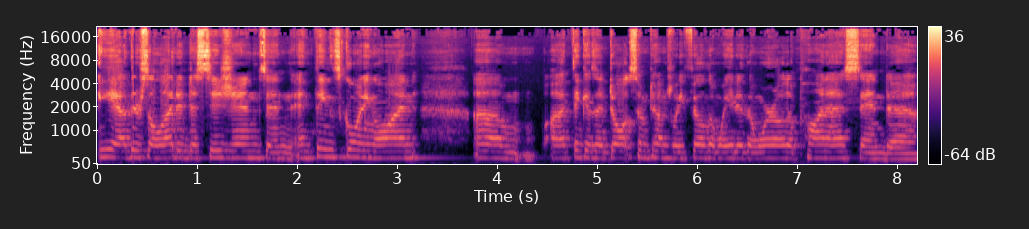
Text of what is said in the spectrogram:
yeah there's a lot of decisions and, and things going on um, I think as adults, sometimes we feel the weight of the world upon us, and uh,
